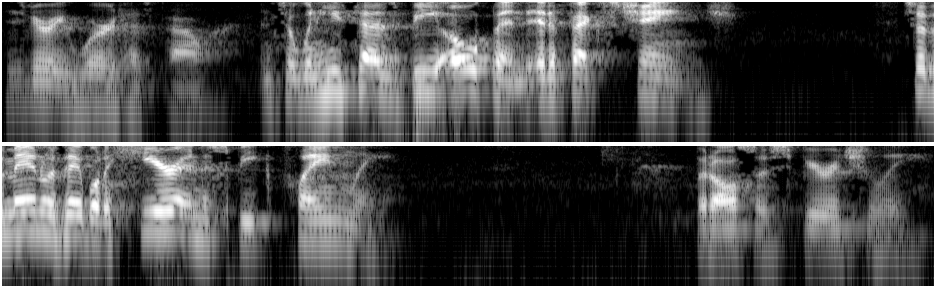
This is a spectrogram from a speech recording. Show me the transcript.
his very word has power. And so when he says, be opened, it affects change. So the man was able to hear and to speak plainly, but also spiritually.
